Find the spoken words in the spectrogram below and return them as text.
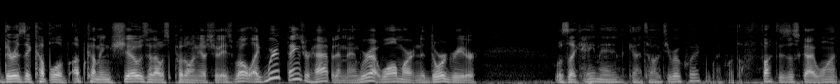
There is a couple of upcoming shows that I was put on yesterday as well. Like weird things are happening, man. We are at Walmart and the door greeter was like, "Hey man, can I talk to you real quick?" I'm like, "What the fuck does this guy want?"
